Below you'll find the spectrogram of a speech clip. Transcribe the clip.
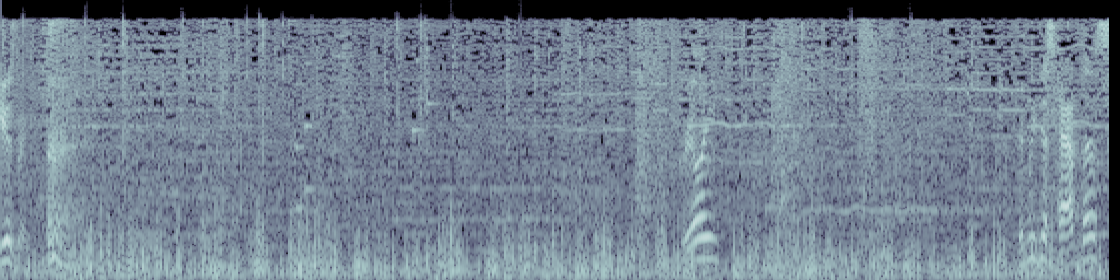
Excuse me. Really? Didn't we just have this?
